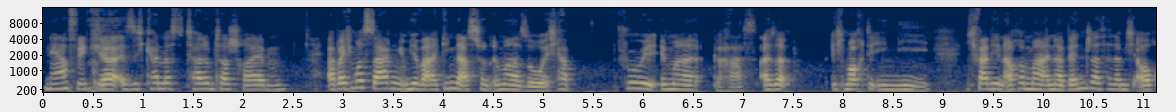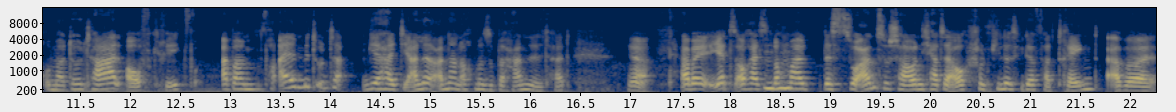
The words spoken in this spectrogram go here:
nervig. Ja, also ich kann das total unterschreiben. Aber ich muss sagen, mir war, ging das schon immer so. Ich habe Fury immer gehasst. Also ich mochte ihn nie. Ich fand ihn auch immer in Avengers, hat er mich auch immer total aufgeregt aber vor allem mitunter, wie er halt die alle anderen auch mal so behandelt hat. Ja, aber jetzt auch als mhm. nochmal das so anzuschauen, ich hatte auch schon vieles wieder verdrängt, aber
